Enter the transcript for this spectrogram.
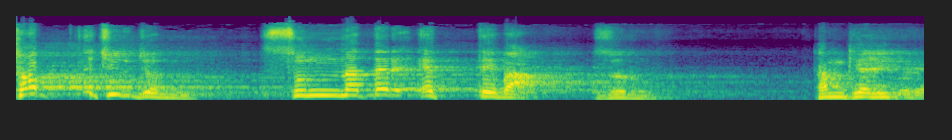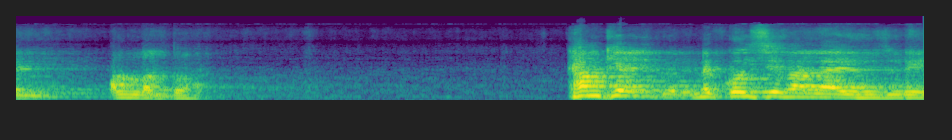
সবকিছুর জন্য সুন্নাতের এত্তেবা জরুর। খামখেয়ালি করেন আল্লাহ দোয়া। খামখেয়ালি করেন না কইছে বালাই হুজুরে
